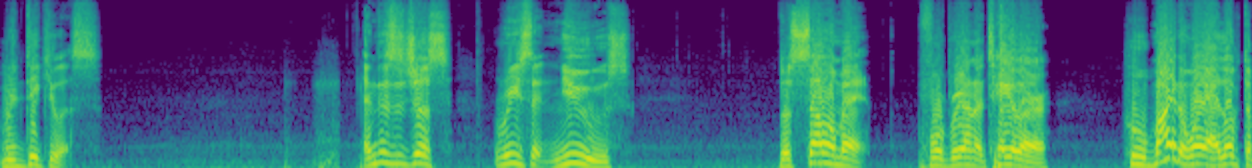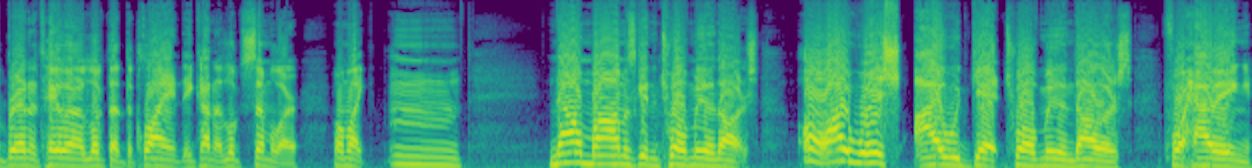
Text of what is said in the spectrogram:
Ridiculous. And this is just recent news. The settlement for Breonna Taylor, who, by the way, I looked at Breonna Taylor and I looked at the client. They kind of looked similar. I'm like, hmm, now mom is getting $12 million. Oh, I wish I would get $12 million for having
